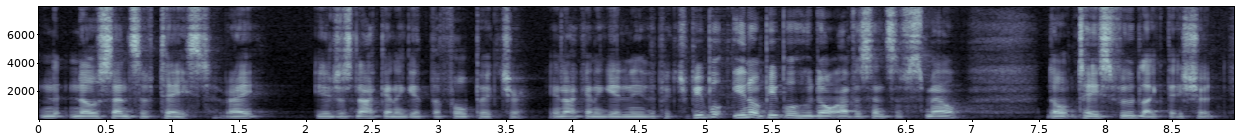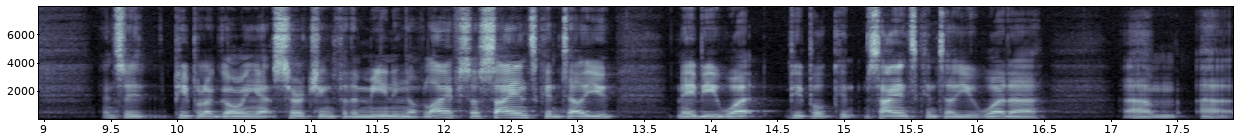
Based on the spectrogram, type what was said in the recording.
n- no sense of taste, right? You're just not going to get the full picture. You're not going to get any of the picture. People, you know, people who don't have a sense of smell don't taste food like they should. And so people are going at searching for the meaning of life. So science can tell you maybe what people can, science can tell you what a, um, uh,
